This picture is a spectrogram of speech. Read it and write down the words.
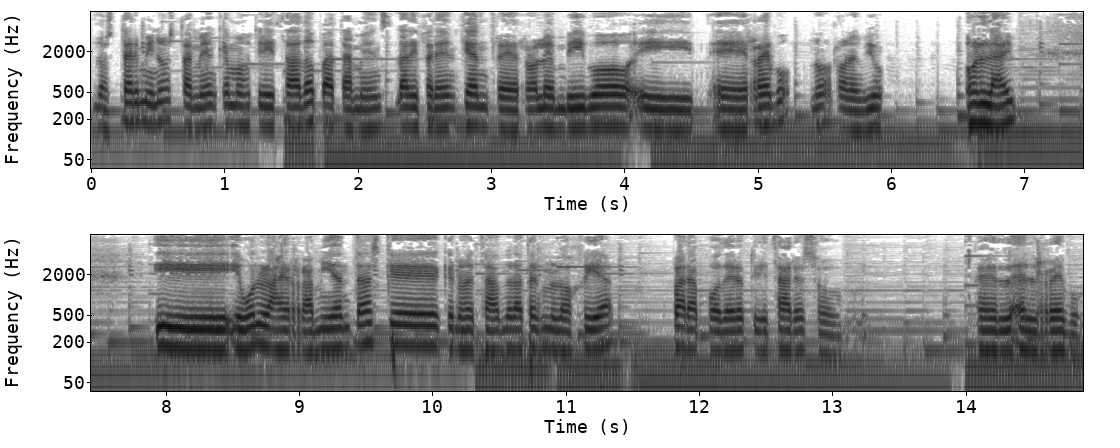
los términos también que hemos utilizado para también la diferencia entre rol en vivo y eh, Revo, ¿no? Rol en vivo online. Y, y bueno, las herramientas que, que nos está dando la tecnología para poder utilizar eso, el, el rebo,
